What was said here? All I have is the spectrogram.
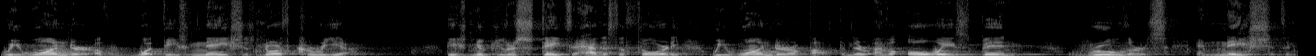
We wonder of what these nations, North Korea, these nuclear states that have this authority, we wonder about them. There have always been rulers and nations and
